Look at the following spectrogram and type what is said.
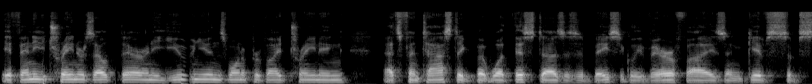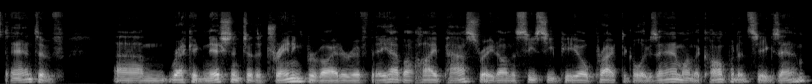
if any trainers out there, any unions want to provide training, that's fantastic. But what this does is it basically verifies and gives substantive um, recognition to the training provider if they have a high pass rate on the CCPO practical exam, on the competency exam,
